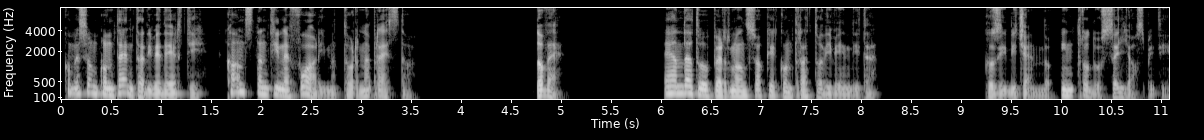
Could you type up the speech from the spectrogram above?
Come son contenta di vederti. Constantine è fuori, ma torna presto. Dov'è? È andato per non so che contratto di vendita. Così dicendo, introdusse gli ospiti.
